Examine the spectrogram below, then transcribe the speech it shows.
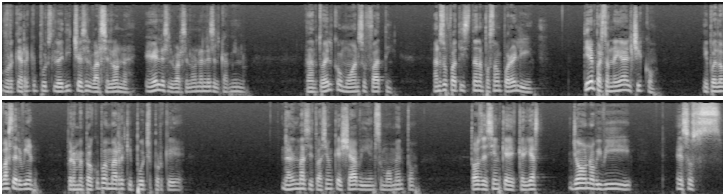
Porque Ricky Puig lo he dicho, es el Barcelona. Él es el Barcelona, él es el camino. Tanto él como Ansu Fati. Ansu Fati están apostando por él y tiene personalidad el chico. Y pues lo va a hacer bien. Pero me preocupa más Ricky Puig porque la misma situación que Xavi en su momento. Todos decían que querías... Yo no viví esos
